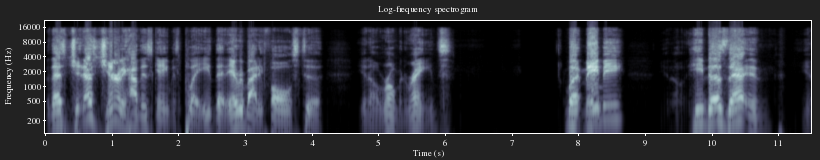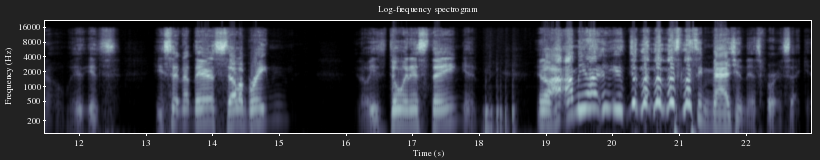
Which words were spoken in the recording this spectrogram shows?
But that's that's generally how this game is played. That everybody falls to, you know, Roman Reigns. But maybe, you know, he does that, and you know, it, it's he's sitting up there celebrating. You know, he's doing his thing, and you know, I, I mean, I, just let, let, let's let's imagine this for a second.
